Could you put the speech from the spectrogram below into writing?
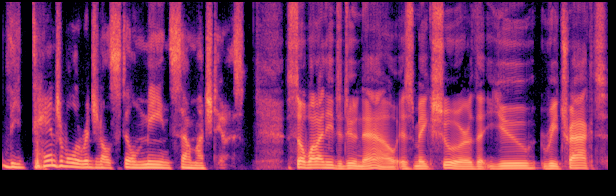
the tangible originals still mean so much to us. So what I need to do now is make sure that you retract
